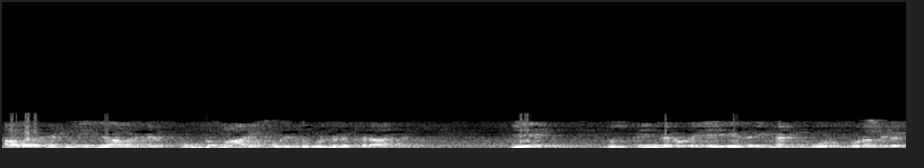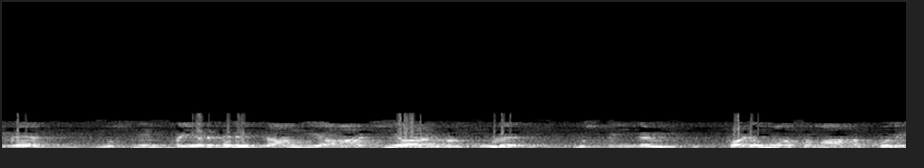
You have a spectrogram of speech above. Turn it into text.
அவர்கள் மீது அவர்கள் குண்டுமாறி பொழிந்து கொண்டிருக்கிறார்கள். ஏன்? முஸ்லிம்களுடைய எதிரிகள் ஒரு புறம் இருக்க முஸ்லிம் பெயர்களை தாங்கிய ஆட்சியாளர்கள் கூட முஸ்லிம்கள் படுமோசமாக கொலை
